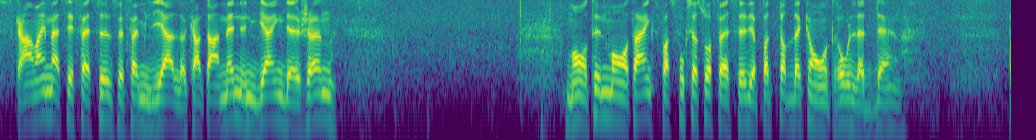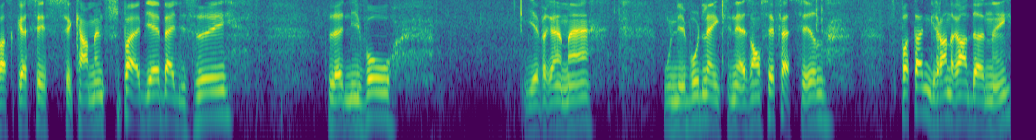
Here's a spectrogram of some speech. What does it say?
C'est quand même assez facile, c'est familial. Quand tu emmènes une gang de jeunes monter une montagne, c'est parce qu'il faut que ça soit facile. Il n'y a pas de perte de contrôle là-dedans. Parce que c'est quand même super bien balisé. Le niveau, il est vraiment au niveau de l'inclinaison, c'est facile. C'est pas tant une grande randonnée,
